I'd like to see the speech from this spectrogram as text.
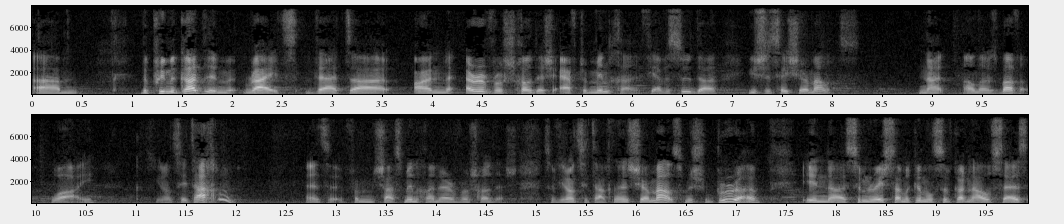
Um, the Pri Megadim writes that uh, on Erev Rosh Chodesh after Mincha, if you have a Suda, you should say Shir Malos not Al Nar Bava. Why? Because you don't say Tachnun. It's uh, from Shas Mincha and Erev Rosh Chodesh. So if you don't say it's Sher Malos. Mishnah Brura in uh, Simon Reish Samach Gimel Sif Katan says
